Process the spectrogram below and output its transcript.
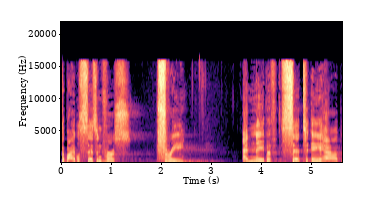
The Bible says in verse 3 and Naboth said to Ahab,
